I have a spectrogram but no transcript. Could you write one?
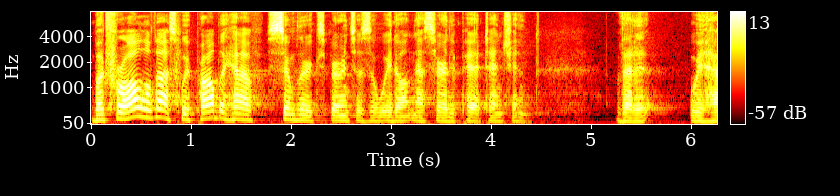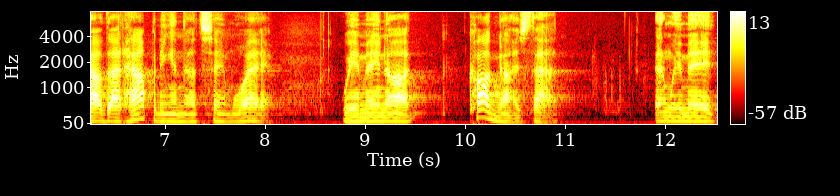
But for all of us, we probably have similar experiences that we don't necessarily pay attention that it, we have that happening in that same way. We may not cognize that. And we may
